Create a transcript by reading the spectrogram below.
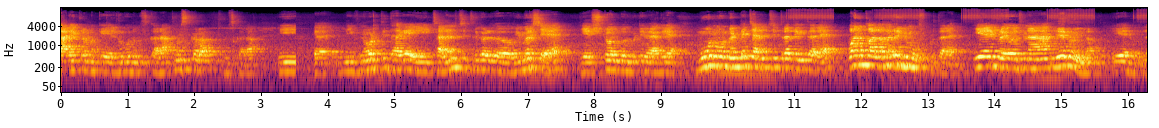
ಕಾರ್ಯಕ್ರಮಕ್ಕೆ ಎಲ್ರಿಗೂ ನಮಸ್ಕಾರ. ನಮಸ್ಕಾರ. ನಮಸ್ಕಾರ. ಈ ನೀವು ನೋಡ್ತಿದ್ದ ಹಾಗೆ ಈ ಚಲನಚಿತ್ರಗಳ ವಿಮರ್ಶೆ ಎಷ್ಟೊಂದು ಬಂದ್ಬಿಟ್ಟಿವೆ. ಆಗ್ಲೇ ಮೂರ್ ಮೂರ್ ಗಂಟೆ ಚಲನಚಿತ್ರ ತೆಗಿತಾರೆ. ಒಂದ್ ಕಾಲ ರಿವ್ಯೂ ಮುಗಿಸ್ಬಿಡ್ತಾರೆ. ಏನ್ ಪ್ರಯೋಜನ? ಏನೂ ಇಲ್ಲ. ಏನು ಇಲ್ಲ.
